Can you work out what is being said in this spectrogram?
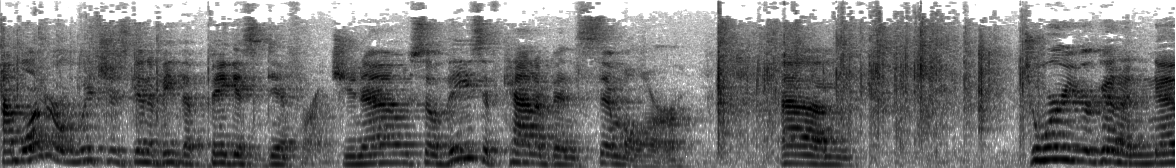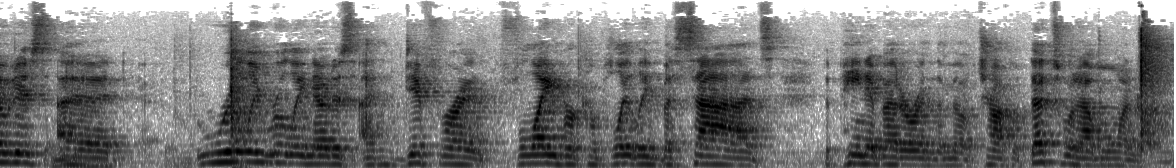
I'm wondering which is going to be the biggest difference, you know? So these have kind of been similar um, to where you're going to notice a, really, really notice a different flavor completely besides the peanut butter and the milk chocolate. That's what I'm wondering.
